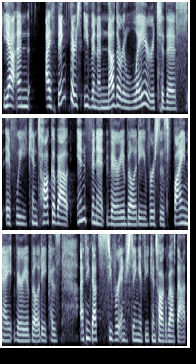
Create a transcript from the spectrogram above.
Yeah, and I think there's even another layer to this if we can talk about infinite variability versus finite variability, because I think that's super interesting if you can talk about that.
